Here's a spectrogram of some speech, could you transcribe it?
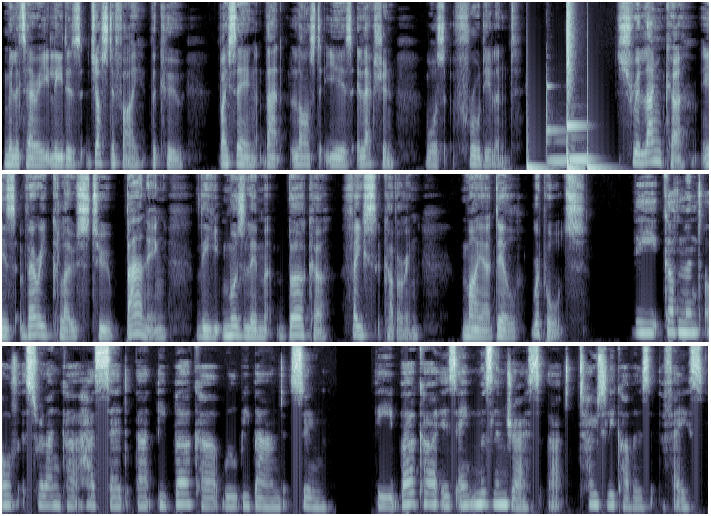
Military leaders justify the coup by saying that last year's election was fraudulent. Sri Lanka is very close to banning the Muslim burqa face covering, Maya Dill reports. The government of Sri Lanka has said that the burqa will be banned soon. The burqa is a Muslim dress that totally covers the face.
